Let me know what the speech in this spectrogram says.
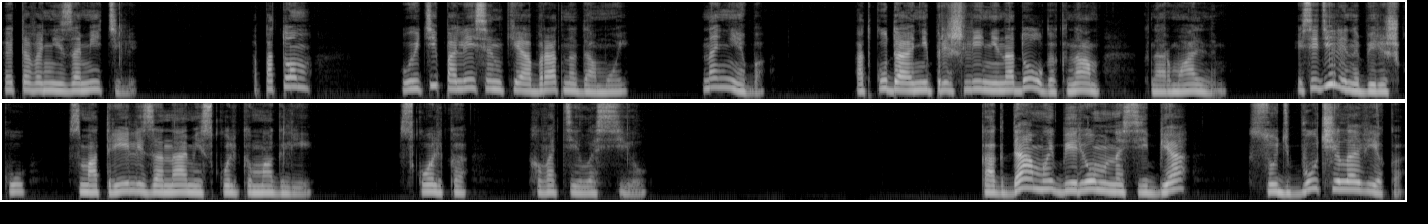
этого не заметили. А потом уйти по лесенке обратно домой, на небо, откуда они пришли ненадолго к нам — нормальным. И сидели на бережку, смотрели за нами сколько могли, сколько хватило сил. Когда мы берем на себя судьбу человека,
